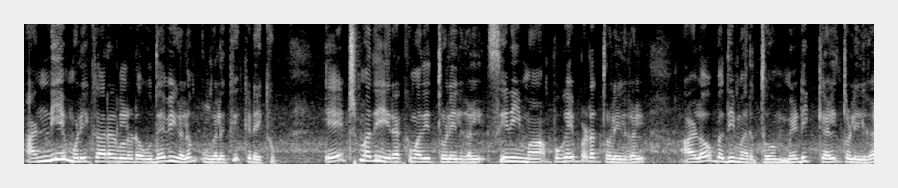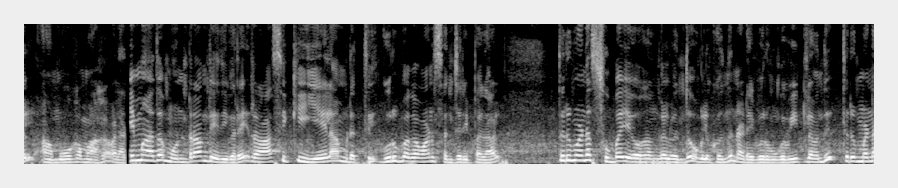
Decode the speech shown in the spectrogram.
அந்நிய மொழிக்காரர்களோட உதவிகளும் உங்களுக்கு கிடைக்கும். ஏற்றுமதி இறக்குமதி தொழில்கள் சினிமா புகைப்படத் தொழில்கள் அலோபதி மருத்துவம் மெடிக்கல் தொழில்கள் அமோகமாக வளரும். மே மாதம் ஒன்றாம் தேதி வரை ராசிக்கு ஏழாம் இடத்தில் குரு பகவான் சஞ்சரிப்பதால் திருமண சுப யோகங்கள் வந்து உங்களுக்கு வந்து நடைபெறும். உங்கள் வீட்டில் வந்து திருமண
